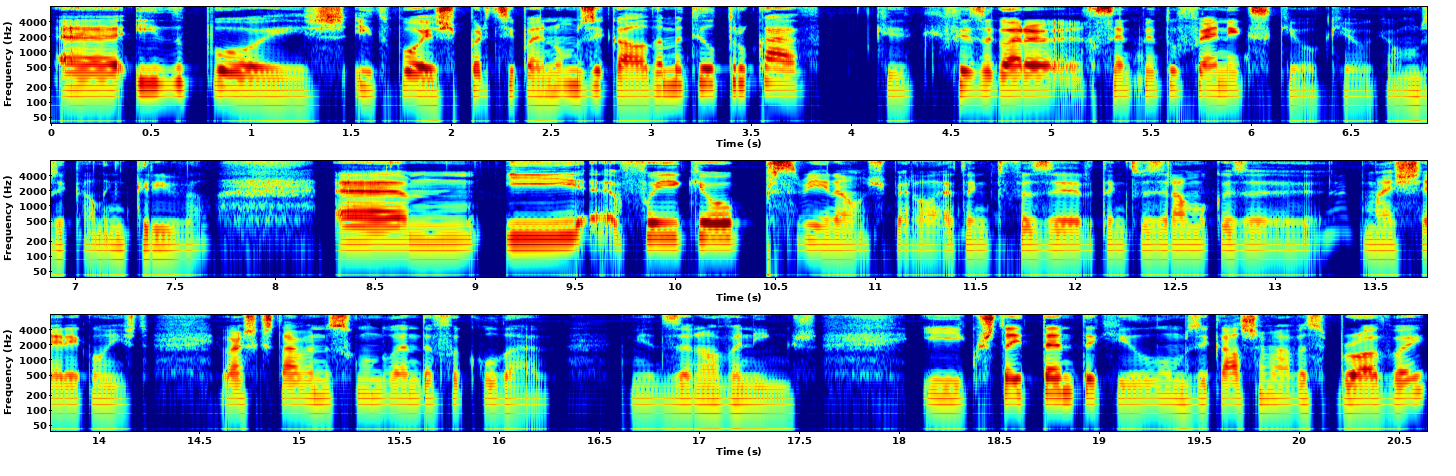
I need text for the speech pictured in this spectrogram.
Ah, e, depois, e depois participei no musical da Matilde Trocado. Que, que fez agora recentemente o Fênix, que, eu, que, eu, que é um musical incrível, Ahm, e foi aí que eu percebi: não, espera lá, eu tenho de fazer, tenho de fazer alguma coisa mais séria com isto. Eu acho que estava no segundo ano da faculdade, tinha 19 aninhos, e gostei tanto daquilo. O musical chamava-se Broadway,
